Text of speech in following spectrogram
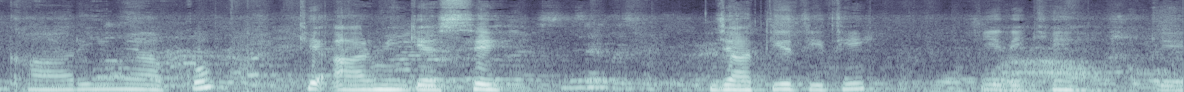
दिखा रही हूँ मैं आपको कि आर्मी कैसे जाती होती थी। ये देखिए, ये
